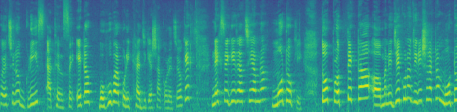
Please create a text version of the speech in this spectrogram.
হয়েছিল গ্রিস অ্যাথেন্সে এটা বহুবার পরীক্ষায় জিজ্ঞাসা করেছে ওকে নেক্সট এগিয়ে যাচ্ছি আমরা, মোটো কি? তো প্রত্যেকটা মানে যে কোনো জিনিসের একটা মোটো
